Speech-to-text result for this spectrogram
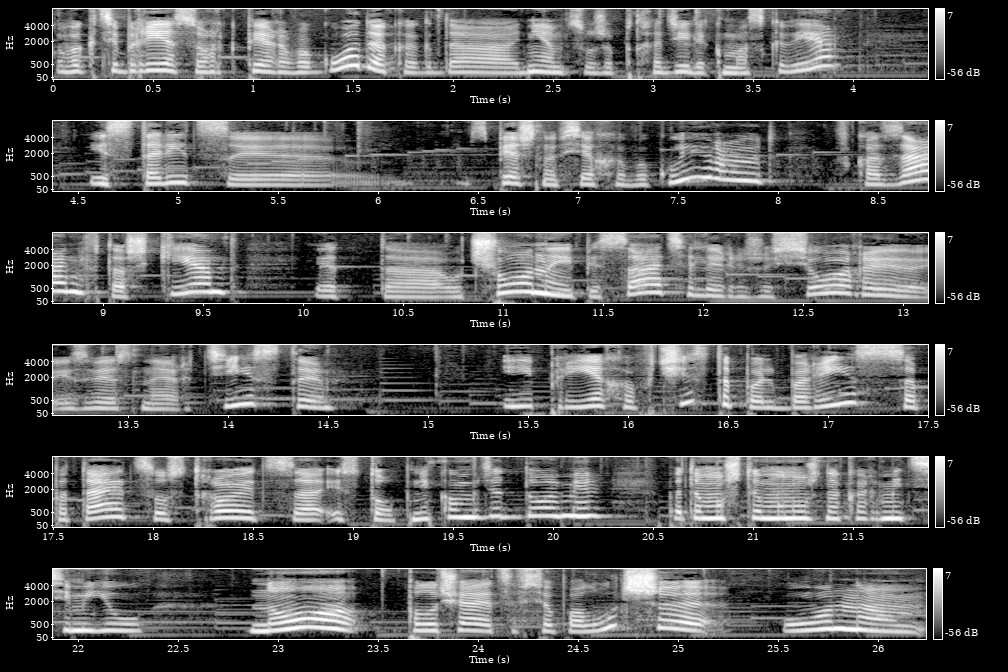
в октябре 1941 года, когда немцы уже подходили к Москве, из столицы спешно всех эвакуируют в Казань, в Ташкент. Это ученые, писатели, режиссеры, известные артисты – и, приехав в Чистополь, Борис пытается устроиться истопником в детдоме, потому что ему нужно кормить семью. Но получается все получше. Он э,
